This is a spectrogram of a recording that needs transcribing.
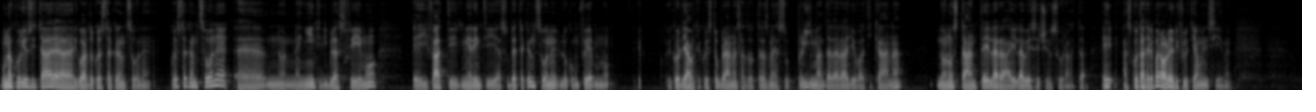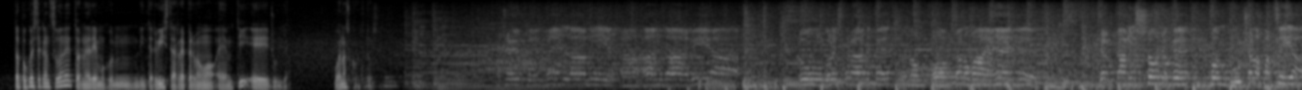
Una curiosità riguardo questa canzone. Questa canzone eh, non è niente di blasfemo e i fatti inerenti a suddetta canzone lo confermano. Ricordiamo che questo brano è stato trasmesso prima dalla Radio Vaticana, nonostante la RAI l'avesse censurata. E ascoltate le parole e riflettiamo insieme. Dopo questa canzone torneremo con l'intervista al rapper Mamò Empty e Giulia. Buon ascolto. Lungo le strade che non portano mai a niente cercare il sogno che conduce alla pazzia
